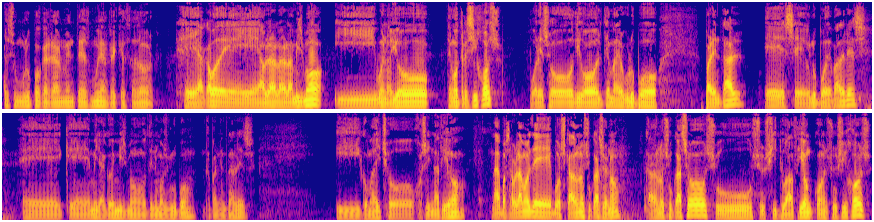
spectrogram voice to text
es un grupo que realmente es muy enriquecedor. Eh, acabo de hablar ahora mismo y bueno, yo tengo tres hijos, por eso digo el tema del grupo parental, es el grupo de padres, eh, que mira que hoy mismo tenemos grupo de parentales y como ha dicho José Ignacio, nada, pues hablamos de pues cada uno su caso, ¿no? Cada uno su caso, su, su situación con sus hijos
